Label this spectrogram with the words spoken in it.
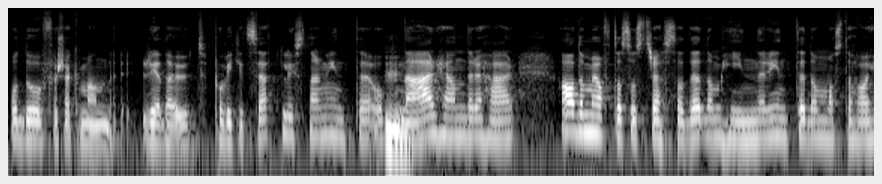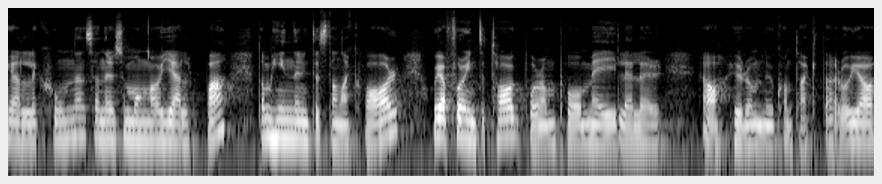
Och då försöker man reda ut på vilket sätt lyssnar den inte och när händer det här. Ja, de är ofta så stressade, de hinner inte, de måste ha hela lektionen, sen är det så många att hjälpa. De hinner inte stanna kvar och jag får inte tag på dem på mail eller ja, hur de nu kontaktar. Och jag,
